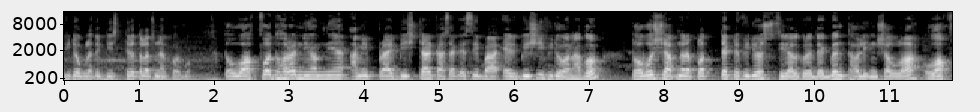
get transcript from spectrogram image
ভিডিওগুলোতে বিস্তারিত আলোচনা করব। তো ওয়াকফ ধরার নিয়ম নিয়ে আমি প্রায় বিশটার কাছাকাছি বা এর বেশি ভিডিও বানাবো। তো অবশ্যই আপনারা প্রত্যেকটা ভিডিও সিরিয়াল করে দেখবেন, তাহলে ইনশাল্লাহ ওয়াকফ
